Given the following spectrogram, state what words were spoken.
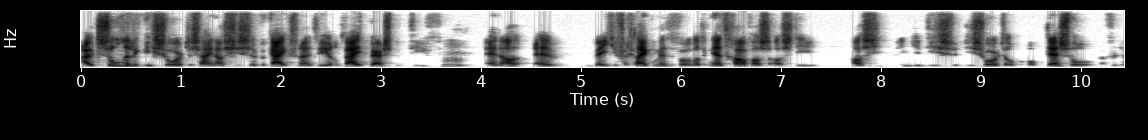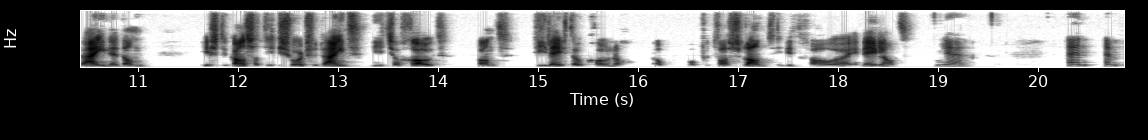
uitzonderlijk die soorten zijn als je ze bekijkt vanuit wereldwijd perspectief. Hmm. En al, een beetje vergelijken met het voorbeeld wat ik net gaf, als, als die, als die, die, die soorten op, op Texel verdwijnen, dan is de kans dat die soort verdwijnt niet zo groot. Want die leeft ook gewoon nog op, het vasteland, in dit geval uh, in Nederland. Ja. En, en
